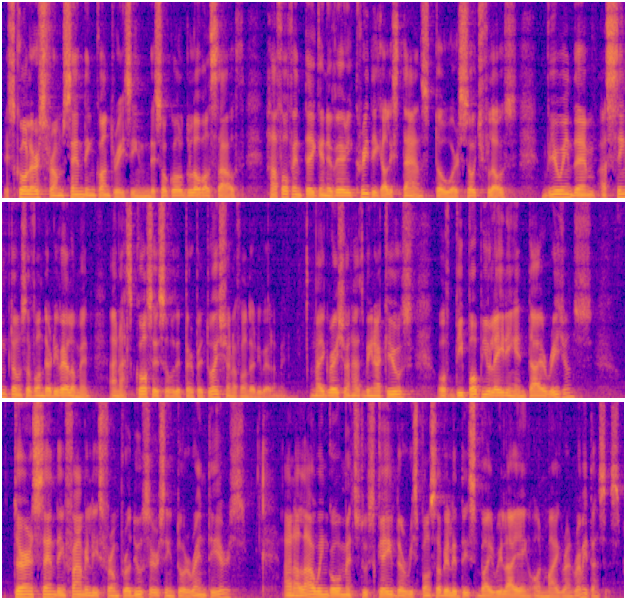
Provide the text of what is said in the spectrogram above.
Scholars from sending countries in the so called global south have often taken a very critical stance towards such flows, viewing them as symptoms of underdevelopment and as causes of the perpetuation of underdevelopment. Migration has been accused of depopulating entire regions, turn sending families from producers into rentiers, and allowing governments to escape their responsibilities by relying on migrant remittances.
